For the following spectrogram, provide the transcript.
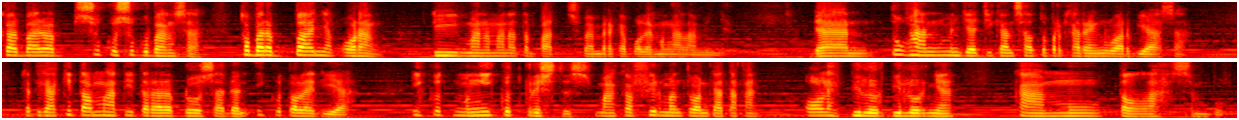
Kepada suku-suku bangsa. Kepada banyak orang di mana-mana tempat supaya mereka boleh mengalaminya. Dan Tuhan menjanjikan satu perkara yang luar biasa. Ketika kita mati terhadap dosa dan ikut oleh dia, ikut mengikut Kristus, maka firman Tuhan katakan, oleh bilur-bilurnya kamu telah sembuh.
